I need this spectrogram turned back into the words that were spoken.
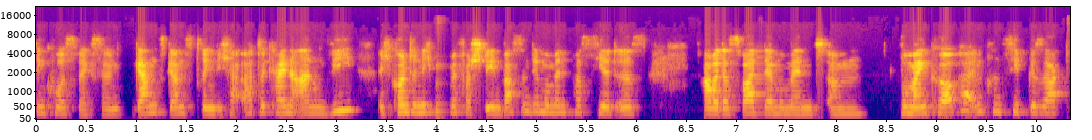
den Kurs wechseln. Ganz, ganz dringend. Ich hatte keine Ahnung wie. Ich konnte nicht mehr verstehen, was in dem Moment passiert ist. Aber das war der Moment, ähm, wo mein Körper im Prinzip gesagt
